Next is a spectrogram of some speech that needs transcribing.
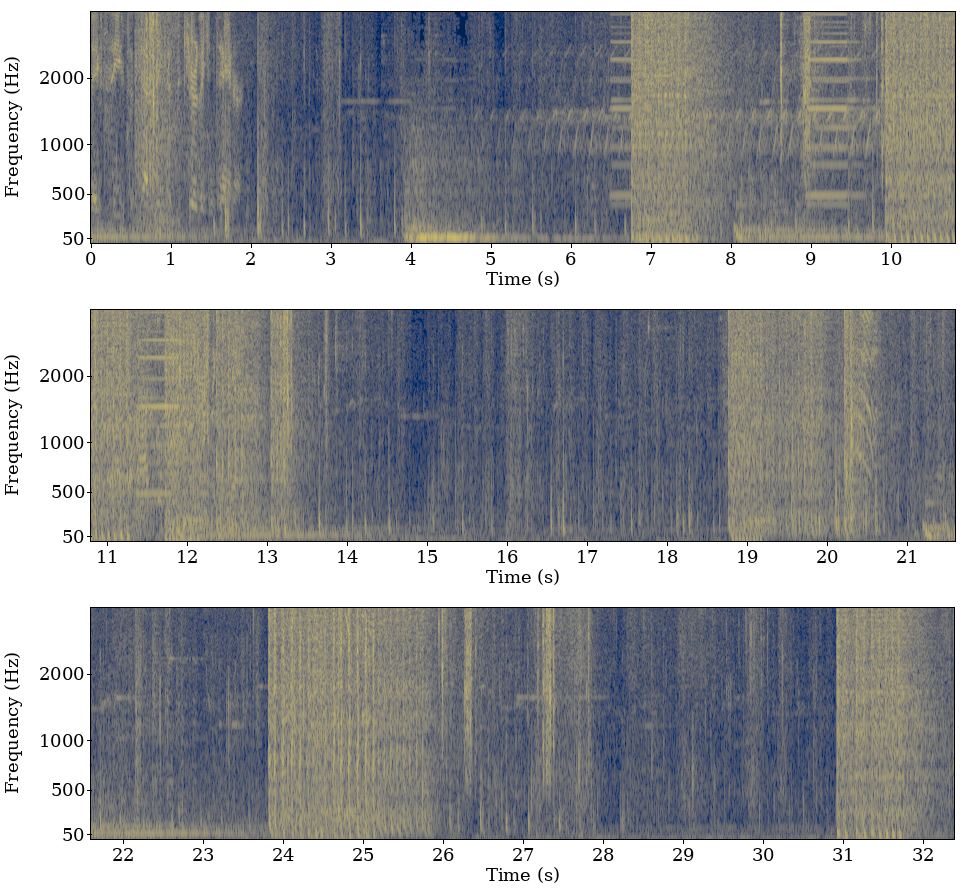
They've ceased attempting to secure the container.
